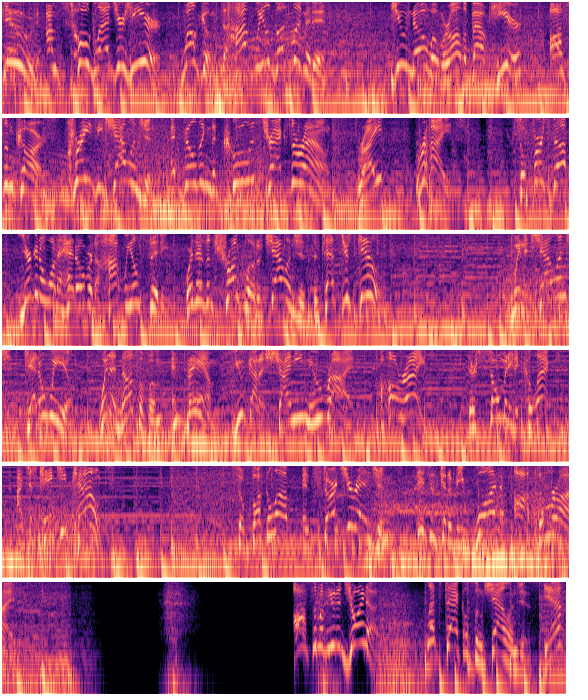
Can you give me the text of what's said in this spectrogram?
Dude, I'm so glad you're here! Welcome to Hot Wheels Unlimited! You know what we're all about here awesome cars, crazy challenges, and building the coolest tracks around, right? Right! So, first up, you're gonna wanna head over to Hot Wheels City, where there's a trunkload of challenges to test your skills. Win a challenge, get a wheel. Win enough of them, and bam, you've got a shiny new ride. All right, there's so many to collect, I just can't keep count. So buckle up and start your engines. This is gonna be one awesome ride. Awesome of you to join us. Let's tackle some challenges, yeah?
